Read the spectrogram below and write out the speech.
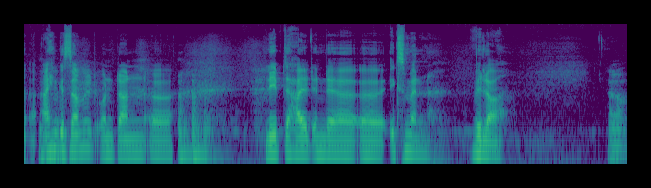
eingesammelt und dann äh, lebt er halt in der äh, X-Men-Villa. Ja,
